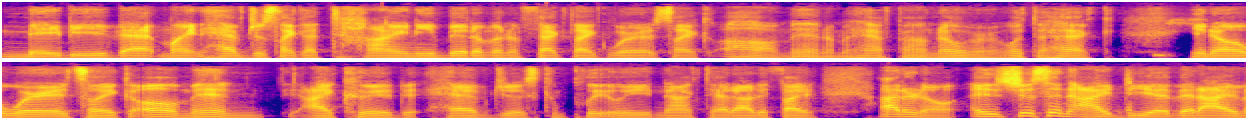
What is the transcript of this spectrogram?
maybe that might have just like a tiny bit of an effect, like where it's like, oh man, I'm a half pound over. What the heck? You know, where it's like, oh man, I could have just completely knocked that out if I, I don't know. It's just an idea that I've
